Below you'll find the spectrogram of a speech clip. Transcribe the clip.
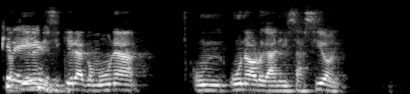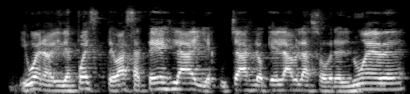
tiene ni siquiera como una, una organización. Y bueno, y después te vas a Tesla y escuchás lo que él habla sobre el 9,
